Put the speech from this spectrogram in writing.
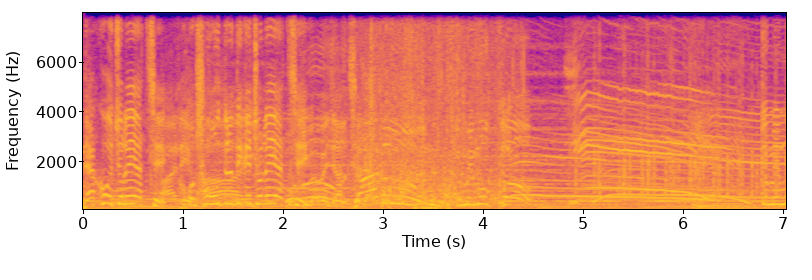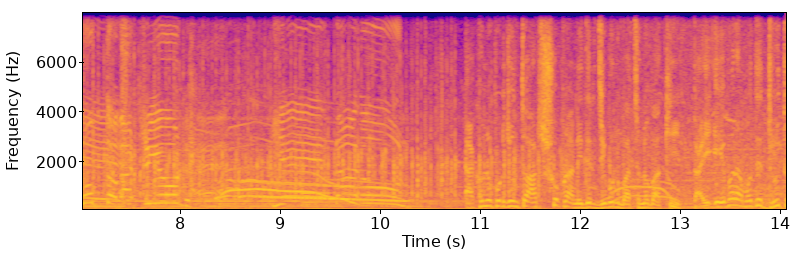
দেখো ও চলে যাচ্ছে। ও সমুদ্রের দিকে চলে যাচ্ছে। দারুণ! তুমি মুক্ত। তুমি মুক্ত গাট্রিউড! এখনও পর্যন্ত আটশো প্রাণীদের জীবন বাঁচানো বাকি। তাই এবার আমাদের দ্রুত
